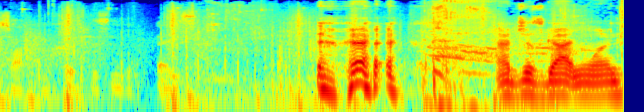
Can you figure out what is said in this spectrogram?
so I can put this in the face? I just gotten one.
